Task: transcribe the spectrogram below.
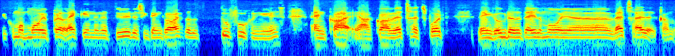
je komt op mooie plekken in de natuur. Dus ik denk wel echt dat het toevoeging is. En qua, ja, qua wedstrijdsport denk ik ook dat het hele mooie eh, wedstrijden kan,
